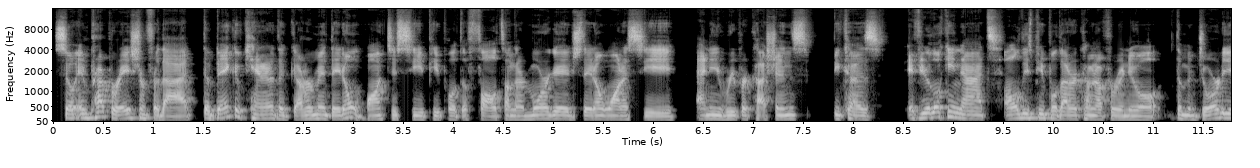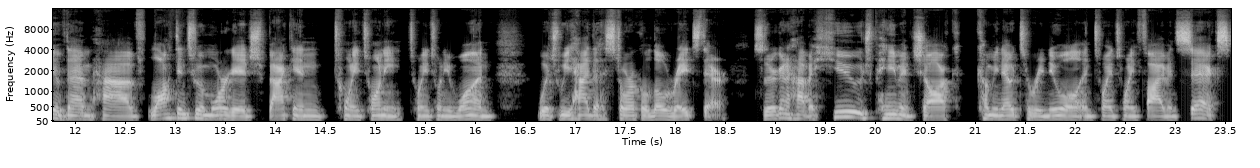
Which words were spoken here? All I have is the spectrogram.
So, in preparation for that, the Bank of Canada, the government, they don't want to see people default on their mortgage. They don't want to see any repercussions because if you're looking at all these people that are coming up for renewal, the majority of them have locked into a mortgage back in 2020, 2021, which we had the historical low rates there. So they're going to have a huge payment shock coming out to renewal in 2025 and 6.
